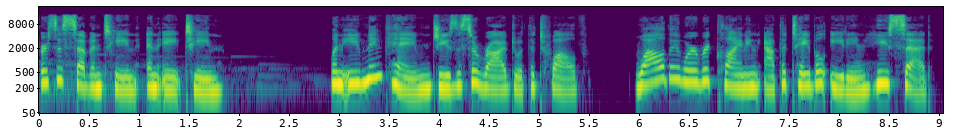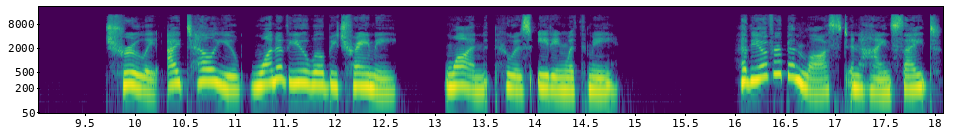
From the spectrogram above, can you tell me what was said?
verses 17 and 18. When evening came, Jesus arrived with the twelve. While they were reclining at the table eating, he said, Truly, I tell you, one of you will betray me, one who is eating with me. Have you ever been lost in hindsight?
